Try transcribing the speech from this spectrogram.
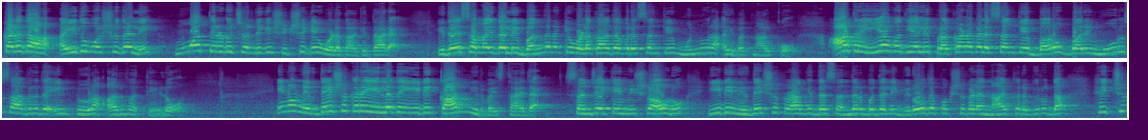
ಕಳೆದ ಐದು ವರ್ಷದಲ್ಲಿ ಮೂವತ್ತೆರಡು ಜನರಿಗೆ ಶಿಕ್ಷೆಗೆ ಒಳಗಾಗಿದ್ದಾರೆ. ಇದೇ ಸಮಯದಲ್ಲಿ ಬಂಧನಕ್ಕೆ ಒಳಗಾದವರ ಸಂಖ್ಯೆ ಮುನ್ನೂರ ಐವತ್ನಾಲ್ಕು. ಆದರೆ ಈ ಅವಧಿಯಲ್ಲಿ ಪ್ರಕರಣಗಳ ಸಂಖ್ಯೆ ಬರೋಬ್ಬರಿ ಮೂರು ಸಾವಿರದ ಎಂಟುನೂರ ಅರವತ್ತೇಳು. ಇನ್ನು ನಿರ್ದೇಶಕರೇ ಇಲ್ಲದೆ ಇಡಿ ಕಾರ್ಯನಿರ್ವಹಿಸ್ತಾ ಇದೆ. ಸಂಜಯ್ ಕೆ ಮಿಶ್ರಾ ಅವರು ಇಡಿ ನಿರ್ದೇಶಕರಾಗಿದ್ದ ಸಂದರ್ಭದಲ್ಲಿ ವಿರೋಧ ಪಕ್ಷಗಳ ನಾಯಕರ ವಿರುದ್ಧ ಹೆಚ್ಚಿನ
